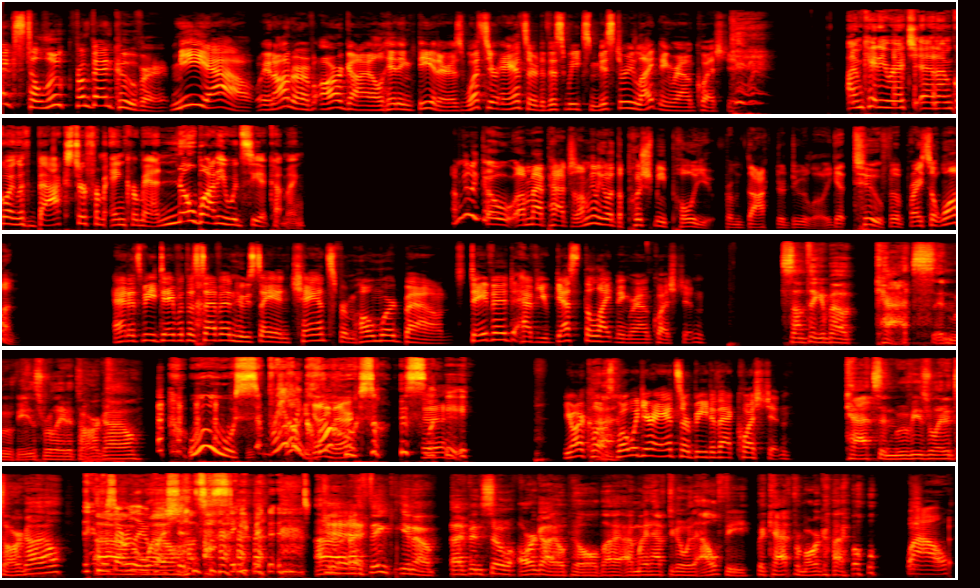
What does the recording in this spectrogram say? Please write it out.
Thanks to Luke from Vancouver. Meow. In honor of Argylle hitting theaters, what's your answer to this week's mystery lightning round question? I'm Katey Rich, and I'm going with Baxter from Anchorman. Nobody would see it coming. I'm gonna go. I'm Matt Patches. I'm gonna go with the push me pull you from Doctor Dolittle. You get two for the price of one. And it's me, Dave with the seven, who's saying chance from Homeward Bound. David, have you guessed the lightning round question? Something about cats in movies related to Argylle. Ooh, so really you're there. close, honestly. You are close. Ah. What would your answer be to that question? Cats in movies related to Argylle? That's not really a Um, well, question, it's a statement. uh, I think, you know, I've been so Argylle pilled, I, I might have to go with Alfie, the cat from Argylle. Wow.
